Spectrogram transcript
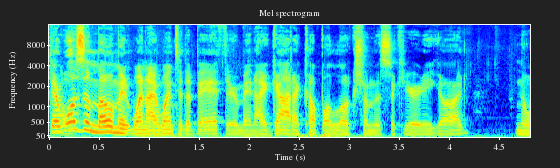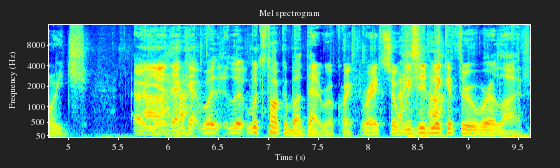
There was a moment when I went to the bathroom and I got a couple looks from the security guard, Noige, Oh yeah, that guy. Well, let's talk about that real quick, right? So we did Uh, make it through. We're alive,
